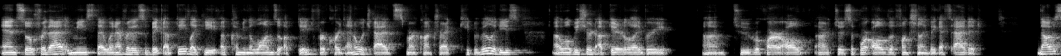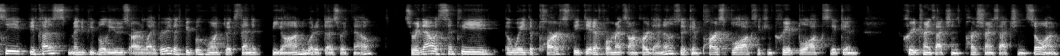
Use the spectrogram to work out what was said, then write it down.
And so for that, it means that whenever there's a big update, like the upcoming Alonzo update for Cardano, which adds smart contract capabilities, uh, we'll be sure to update our library um, to require all uh, to support all the functionality that gets added. Now, obviously, because many people use our library, there's people who want to extend it beyond what it does right now. So right now it's simply a way to parse the data formats on Cardano. So it can parse blocks, it can create blocks, it can create transactions, parse transactions, so on.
